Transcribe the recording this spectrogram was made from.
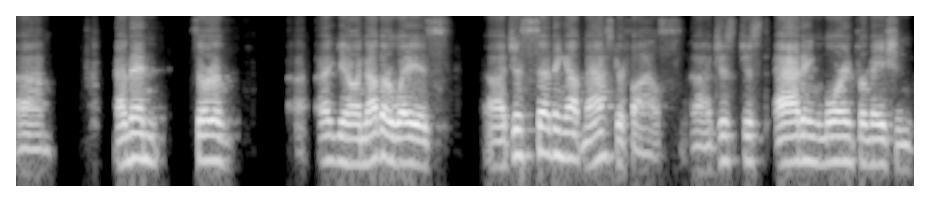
Um, and then sort of, uh, uh, you know, another way is uh, just setting up master files, uh, just, just adding more information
